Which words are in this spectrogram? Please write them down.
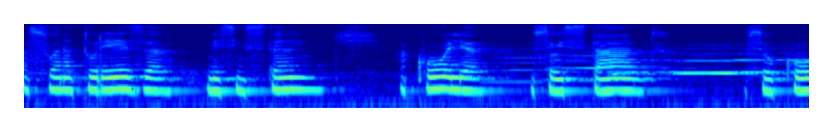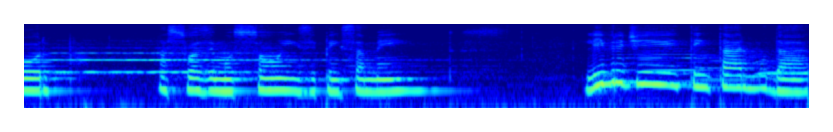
a sua natureza nesse instante Acolha o seu estado, o seu corpo, as suas emoções e pensamentos, livre de tentar mudar.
